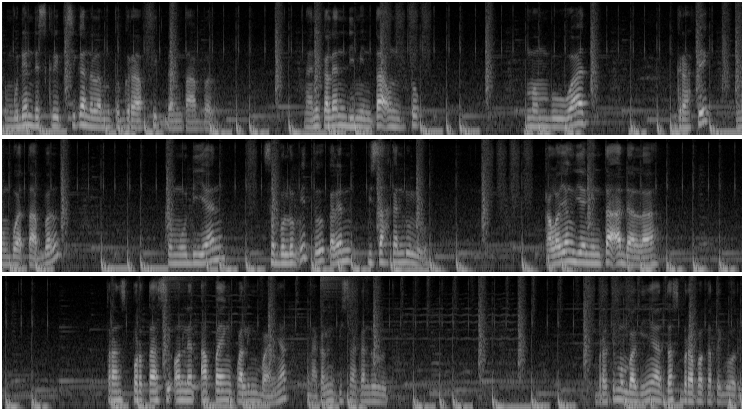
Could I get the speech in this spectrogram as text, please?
Kemudian deskripsikan dalam bentuk grafik dan tabel. Nah, ini kalian diminta untuk membuat grafik, membuat tabel. Kemudian sebelum itu kalian pisahkan dulu. Kalau yang dia minta adalah transportasi online apa yang paling banyak, nah kalian pisahkan dulu. Berarti membaginya atas berapa kategori?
